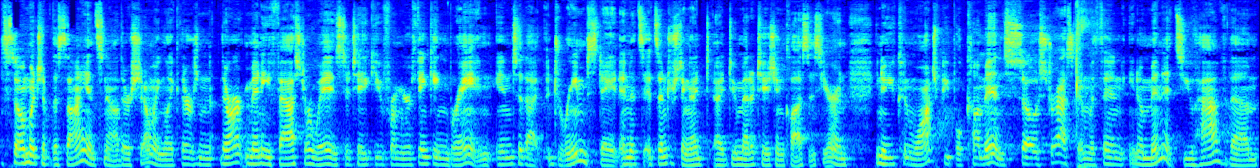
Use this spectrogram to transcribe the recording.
So much of the science now they're showing like there's there aren't many faster ways to take you from your thinking brain into that dream state. And it's it's interesting. I I do meditation classes here, and you know, you can watch people come in so stressed, and within you know minutes you have them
